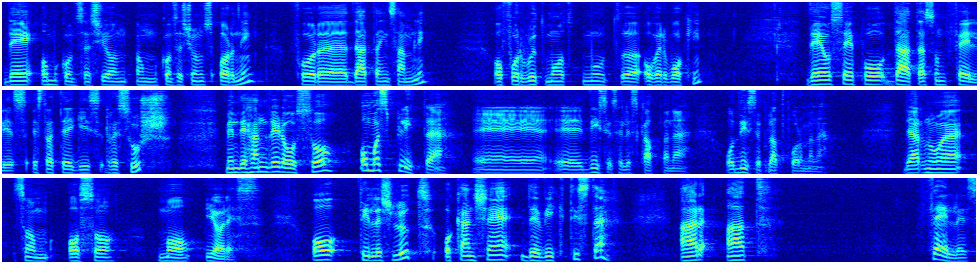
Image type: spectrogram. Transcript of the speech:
det om, konsesjon, konsesjonsordning for uh, datainnsamling og forbud mot, mot uh, overvåking. Det å se på data som felles strategisk ressurs. Men det handler også om å splitte eh, eh, disse selskapene og disse plattformene. Det er noe som også må gjøres. Og til slutt, og kanskje det viktigste, er at felles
